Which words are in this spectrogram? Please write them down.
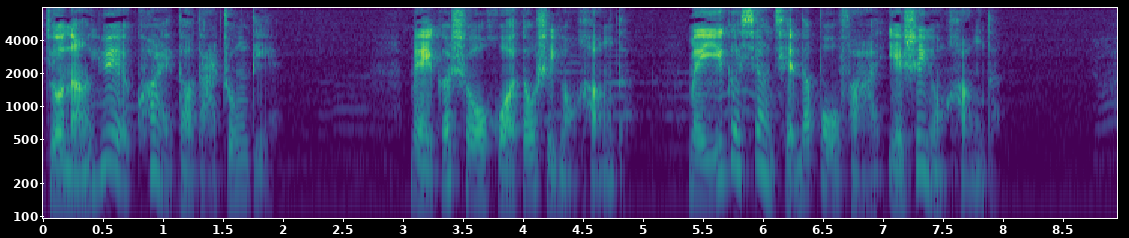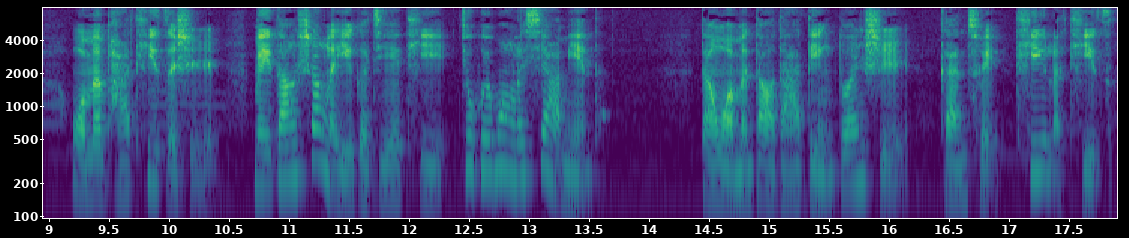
就能越快到达终点。每个收获都是永恒的，每一个向前的步伐也是永恒的。我们爬梯子时。每当上了一个阶梯，就会忘了下面的。当我们到达顶端时，干脆踢了梯子。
